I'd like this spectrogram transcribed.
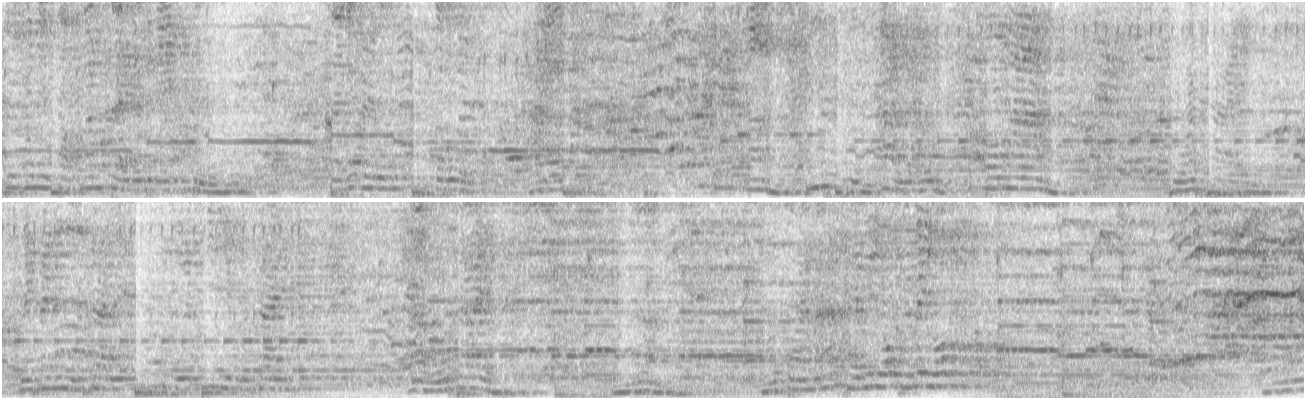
ซึ่งเขามีความมั่นใจในตัวเองสูงแต่ก็เป็นคนตลกนะอะนี่สิอ่าแล้วต่อมาหัวใจในใครมีหัวใจเพื่อนพี่มีหัวใจอ่าหัวใจอ่าหัวใจนะใครไม่ยกใครไม่ยกอ่า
